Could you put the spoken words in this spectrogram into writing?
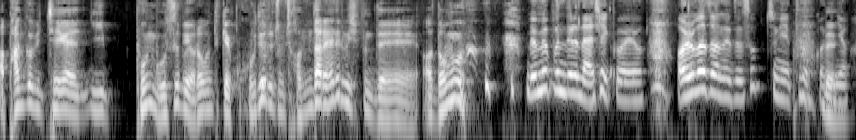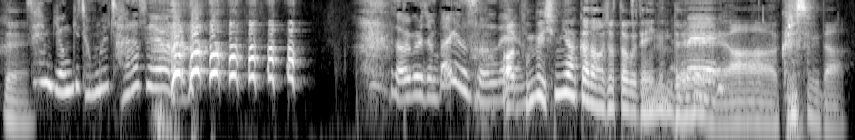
아, 방금 제가 이 본 모습을 여러분들께 그대로 좀 전달을 해드리고 싶은데 아, 너무 몇몇 분들은 아실 거예요. 얼마 전에도 수업 중에 들었거든요. 네, 네. 쌤 연기 정말 잘하세요. 그래서 얼굴이 좀 빨개졌었는데. 아, 분명히 심리학과 나오셨다고 돼 있는데. 네. 아, 그렇습니다.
